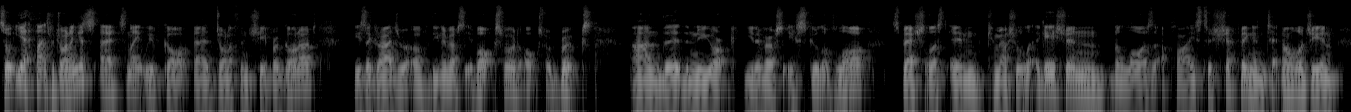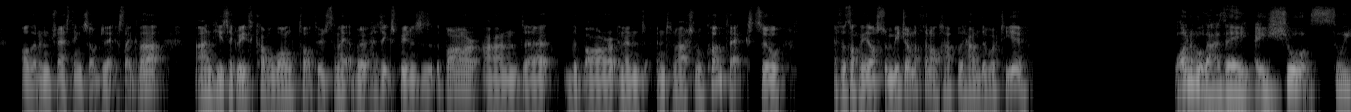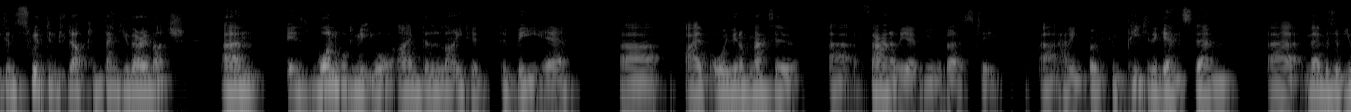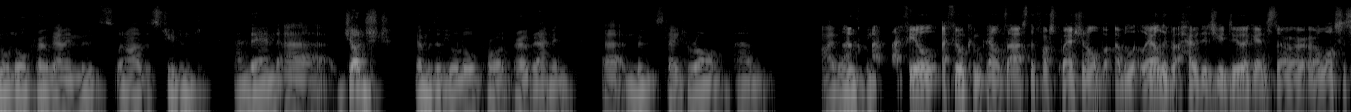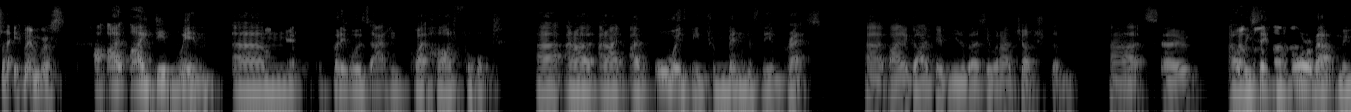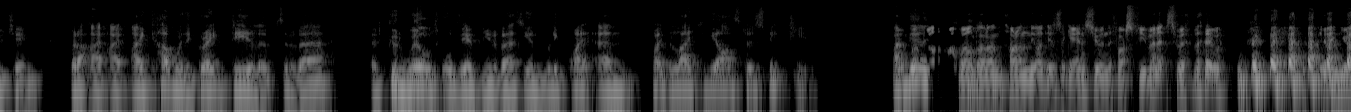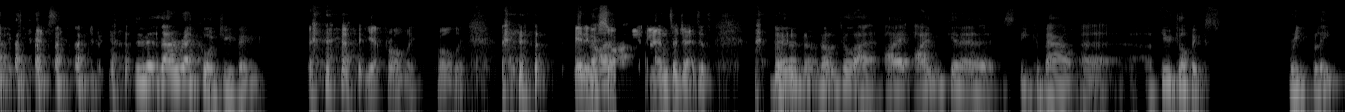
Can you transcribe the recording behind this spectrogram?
So yeah, thanks for joining us. Uh, tonight we've got uh, Jonathan Schaffer Goddard. He's a graduate of the University of Oxford, Oxford Brookes, and the, the New York University School of Law, specialist in commercial litigation, the laws that applies to shipping and technology and other interesting subjects like that. And he's agreed to come along, talk to us tonight about his experiences at the bar and uh, the bar in an international context. So if there's nothing else from me, Jonathan, I'll happily hand over to you. Wonderful. That is a, a short, sweet, and swift introduction. Thank you very much. Um, it is wonderful to meet you all. I'm delighted to be here. Uh, I've always been a massive uh, fan of the Open University, uh, having both competed against um, uh, members of your law program in Moots when I was a student, and then uh, judged members of your law pro program in uh, Moots later on. Um, I've always been. I feel I feel compelled to ask the first question a little, a little early, but how did you do against our, our law society members? I, I did win, um, okay. but it was actually quite hard fought, uh, and I and I, have always been tremendously impressed uh, by the guys from the Open University when I've judged them. Uh, so I'll be saying more about mooting, but I, I, I come with a great deal of sort of a, a goodwill towards the Open University and really quite um quite delighted to be asked to speak to you. I'm well, well done on turning the audience against you in the first few minutes with the. Is that a record? Do you think? yeah, probably, probably. Anyway, no, sorry, I, I interjected. no, no, not at all. I, I'm going to speak about uh, a few topics briefly,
